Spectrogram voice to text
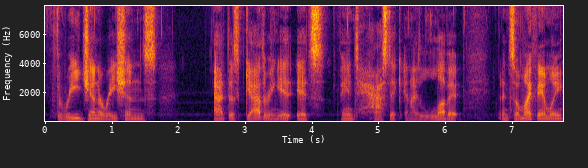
three generations at this gathering. It, it's fantastic and I love it. And so my family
